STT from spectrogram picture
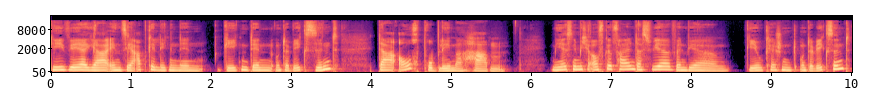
die wir ja in sehr abgelegenen Gegenden unterwegs sind, da auch Probleme haben. Mir ist nämlich aufgefallen, dass wir, wenn wir geocachend unterwegs sind,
